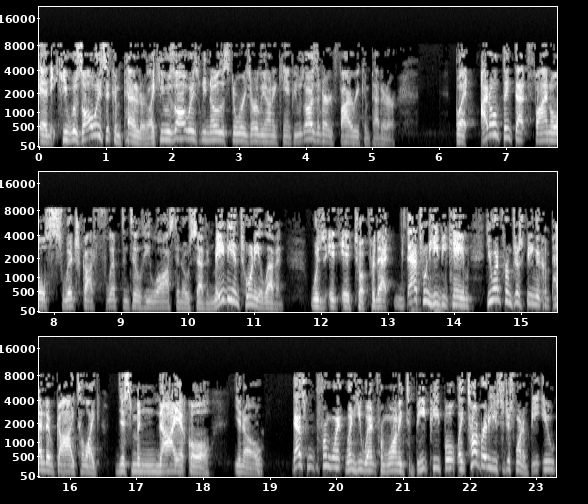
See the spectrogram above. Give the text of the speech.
And he was always a competitor. Like he was always, we know the stories early on in camp. He was always a very fiery competitor. But I don't think that final switch got flipped until he lost in 07. Maybe in 2011 was it, it took for that. That's when he became, he went from just being a competitive guy to like this maniacal, you know, that's from when, when he went from wanting to beat people. Like Tom Brady used to just want to beat you.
